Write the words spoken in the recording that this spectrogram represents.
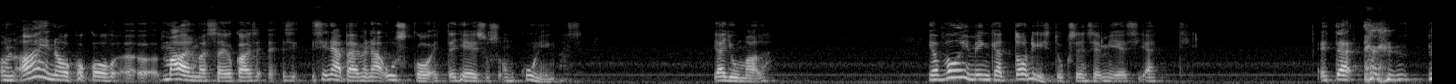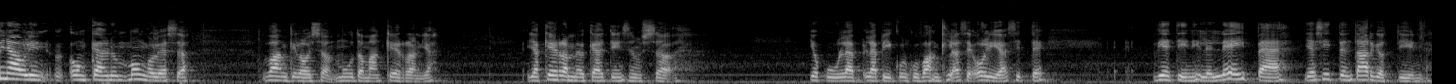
on ainoa koko maailmassa, joka sinä päivänä uskoo, että Jeesus on kuningas ja Jumala. Ja voi minkä todistuksen se mies jätti. Että minä olin, on käynyt Mongoliassa vankiloissa muutaman kerran ja, ja kerran me käytiin semmoisessa joku läpikulkuvankila se oli ja sitten vietiin niille leipää ja sitten tarjottiin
